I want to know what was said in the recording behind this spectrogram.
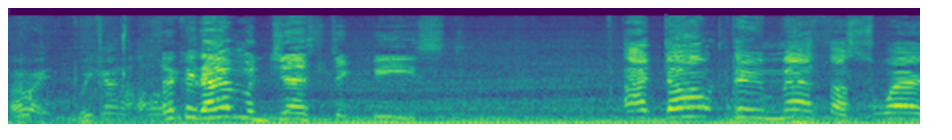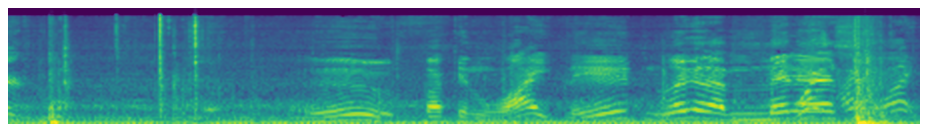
Oh, wait, we got all. Look at that majestic beast. I don't do meth, I swear. Ooh, fucking light, dude. Look at that min Wait, I- light.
